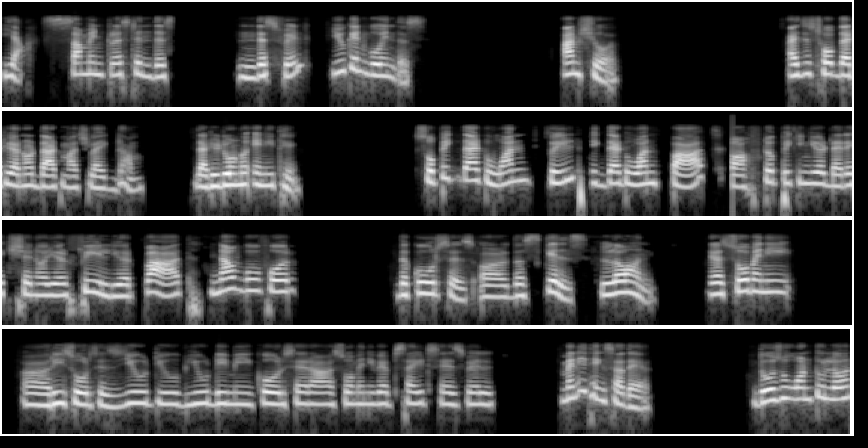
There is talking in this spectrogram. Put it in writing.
yeah some interest in this in this field. You can go in this. I'm sure. I just hope that you are not that much like dumb, that you don't know anything. So pick that one field, pick that one path. After picking your direction or your field, your path, now go for the courses or the skills. Learn. There are so many uh, resources YouTube, Udemy, Coursera, so many websites as well. Many things are there. Those who want to learn,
